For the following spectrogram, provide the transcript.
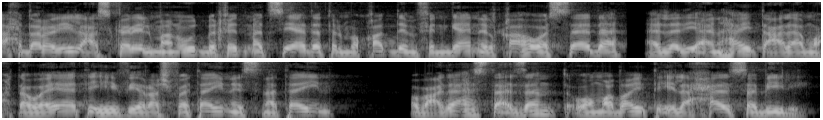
أحضر لي العسكري المنوط بخدمة سيادة المقدم فنجان القهوة السادة الذي أنهيت على محتوياته في رشفتين اثنتين وبعدها استأذنت ومضيت إلى حال سبيلي.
